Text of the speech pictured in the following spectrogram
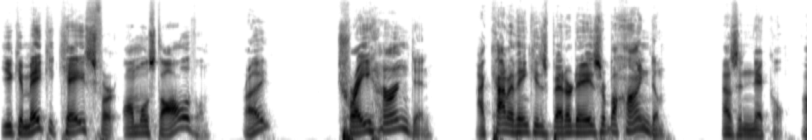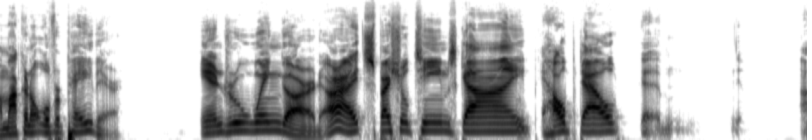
you can make a case for almost all of them, right? Tre Herndon, I kind of think his better days are behind him as a nickel. I'm not going to overpay there. Andrew Wingard, all right, special teams guy, helped out. Uh,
